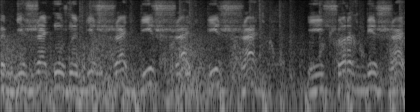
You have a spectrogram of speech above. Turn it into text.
Сука, бежать нужно, бежать, бежать, бежать. И еще раз бежать.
